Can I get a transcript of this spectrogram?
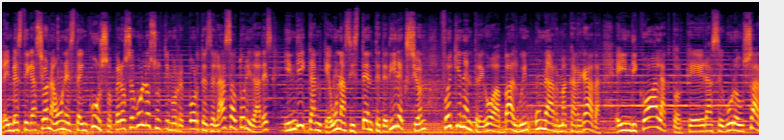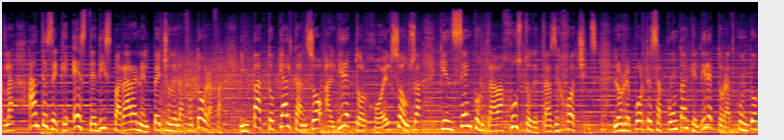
La investigación aún está en curso, pero según los últimos reportes de las autoridades, indican que un asistente de dirección fue quien entregó a Baldwin un arma cargada e indicó al actor que era seguro usarla antes de que éste disparara en el pecho de la fotógrafa, impacto que alcanzó al director Joel Sousa, quien se encontraba justo detrás de Hutchins. Los reportes apuntan que el director adjunto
